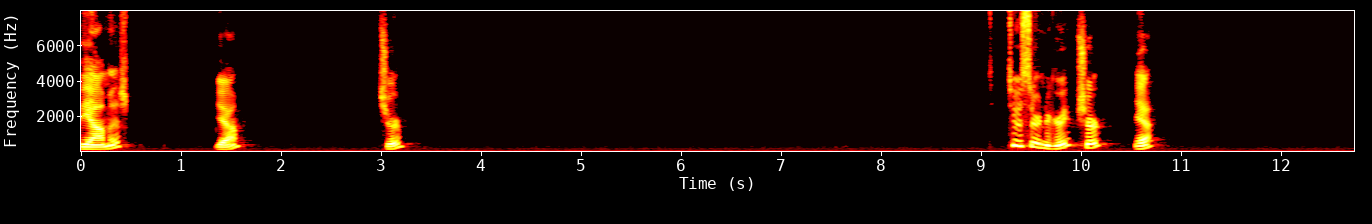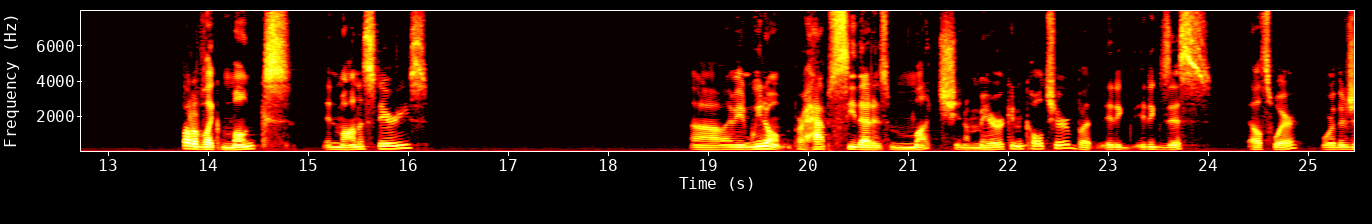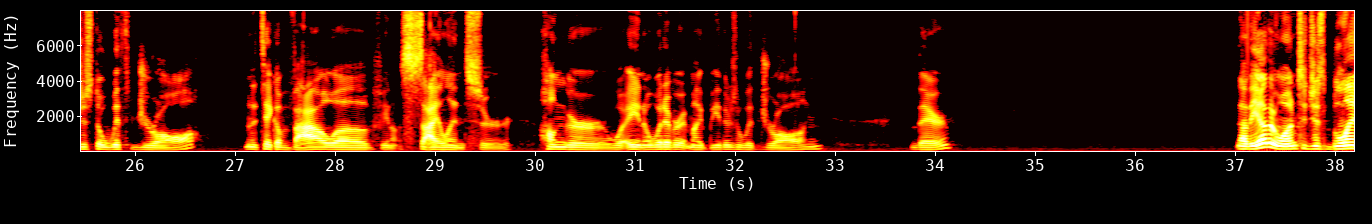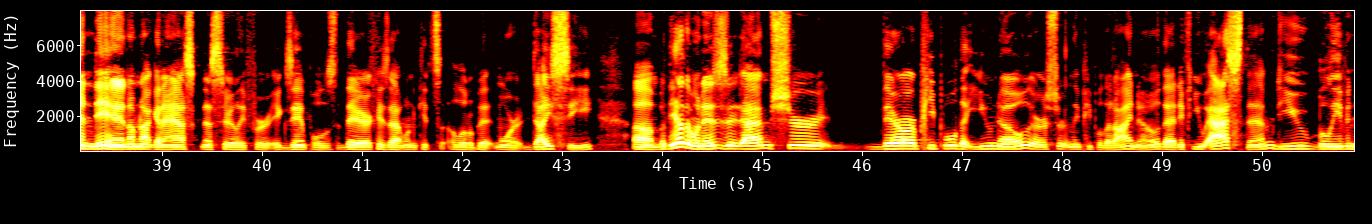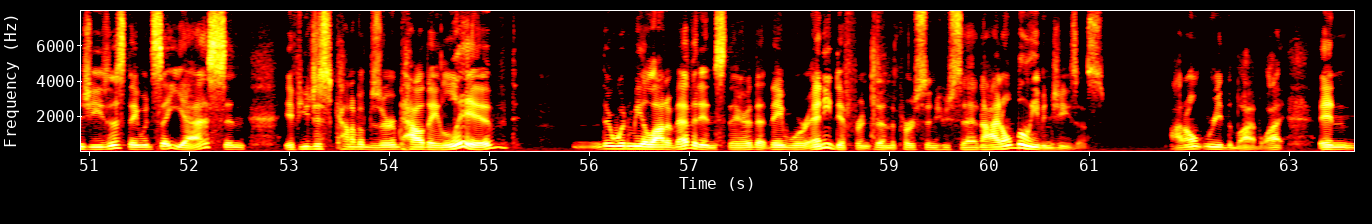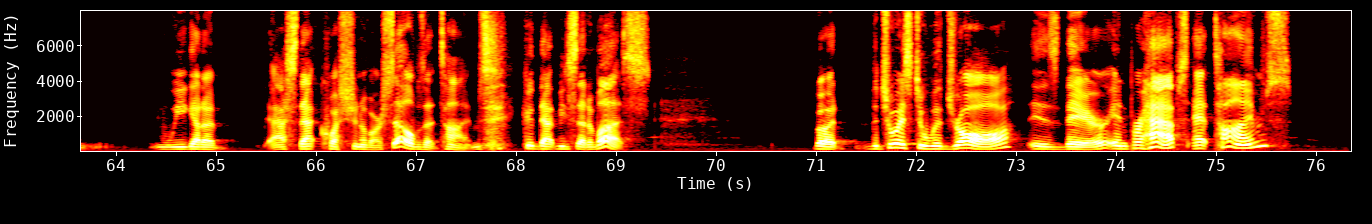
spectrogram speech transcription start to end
The Amish? Yeah? Sure? To a certain degree, sure. Yeah? Thought of like monks in monasteries. Uh, I mean, we don't perhaps see that as much in American culture, but it, it exists elsewhere where there's just a withdrawal. I'm going to take a vow of, you know, silence or hunger or, you know, whatever it might be. There's a withdrawing there. Now, the other one, to just blend in, I'm not going to ask necessarily for examples there because that one gets a little bit more dicey. Um, but the other one is, I'm sure there are people that you know, there are certainly people that I know, that if you ask them, do you believe in Jesus, they would say yes. And if you just kind of observed how they lived, there wouldn't be a lot of evidence there that they were any different than the person who said, I don't believe in Jesus. I don't read the Bible. I, and we got to ask that question of ourselves at times. Could that be said of us? But the choice to withdraw is there, and perhaps at times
